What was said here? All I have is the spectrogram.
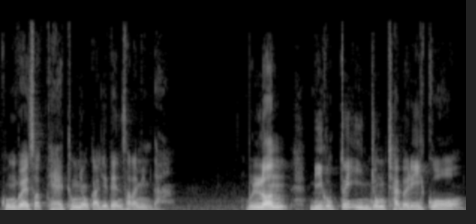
공부해서 대통령까지 된 사람입니다. 물론 미국도 인종차별이 있고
